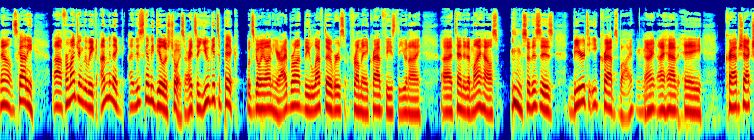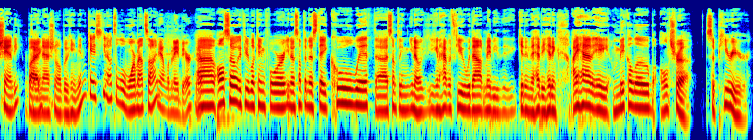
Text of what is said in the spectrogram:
Now, Scotty, uh, for my drink of the week, I'm gonna. Uh, this is gonna be dealer's choice. All right, so you get to pick what's going on here. I brought the leftovers from a crab feast that you and I uh, attended at my house. so this is beer to eat crabs by. All right, I have a Crab Shack Shandy by Okay. National Bohemian in case you know it's a little warm outside. Yeah, lemonade beer. Yeah. Uh, also, if you're looking for you know something to stay cool with, uh, something you know you can have a few without maybe getting the heavy hitting. I have a Michelob Ultra Superior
